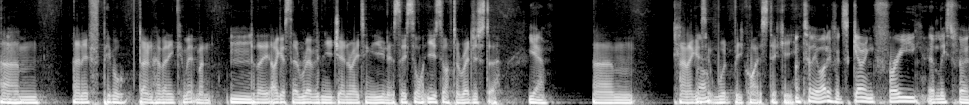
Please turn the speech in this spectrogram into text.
Um, and if people don't have any commitment, Mm. do they, I guess they're revenue generating units. They still you still have to register, Yeah, um, and I guess Well- it would be quite sticky. I'll tell you what. If it's going free, at least for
